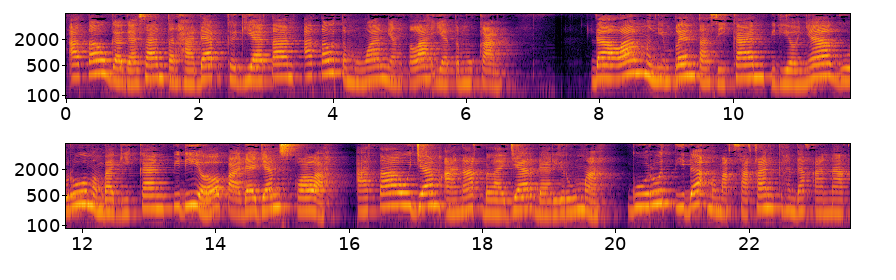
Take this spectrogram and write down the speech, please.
atau gagasan terhadap kegiatan atau temuan yang telah ia temukan. Dalam mengimplementasikan videonya, guru membagikan video pada jam sekolah atau jam anak belajar dari rumah. Guru tidak memaksakan kehendak anak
